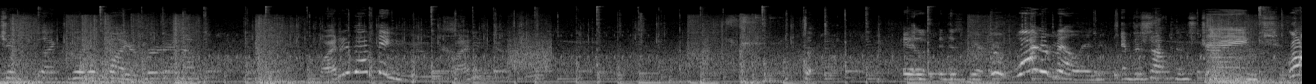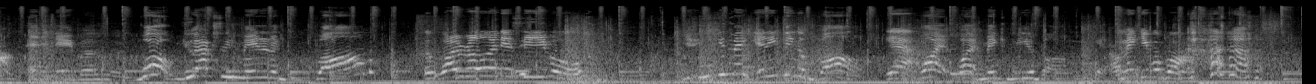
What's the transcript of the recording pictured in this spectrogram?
Just like little fire burning up. Why did that thing move? It, it disappeared. Watermelon. If there's something strange Wrong. in a neighborhood. Whoa! You actually made it a bomb? The watermelon is evil. You, you can make anything a bomb. Yeah. What? What? Make me a bomb. Okay, I'll make you a bomb.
